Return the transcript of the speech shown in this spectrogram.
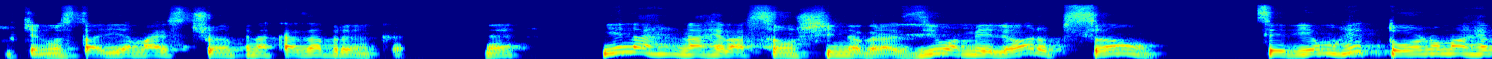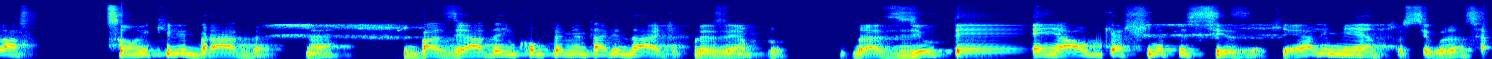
porque não estaria mais Trump na Casa Branca. Né? E na, na relação China-Brasil, a melhor opção seria um retorno a uma relação equilibrada, né? baseada em complementaridade. Por exemplo, o Brasil tem algo que a China precisa, que é alimento, segurança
